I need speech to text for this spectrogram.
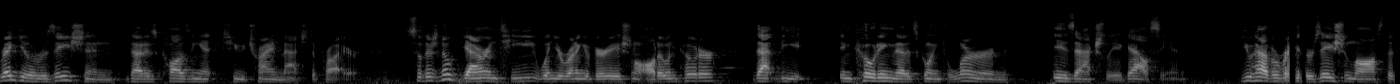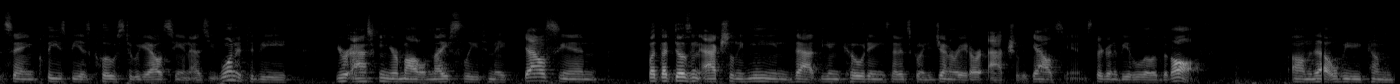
regularization that is causing it to try and match the prior. So there's no guarantee when you're running a variational autoencoder that the encoding that it's going to learn is actually a Gaussian. You have a regularization loss that's saying, please be as close to a Gaussian as you want it to be. You're asking your model nicely to make Gaussian, but that doesn't actually mean that the encodings that it's going to generate are actually Gaussians. They're going to be a little bit off. Um, that will become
